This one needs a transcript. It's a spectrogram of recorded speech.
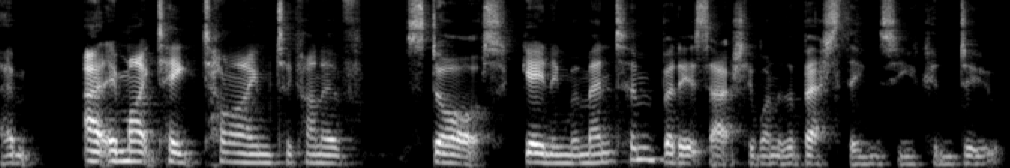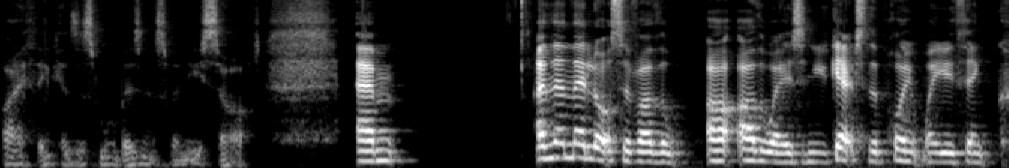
Um, it might take time to kind of start gaining momentum, but it's actually one of the best things you can do, I think, as a small business when you start. Um, and then there are lots of other uh, other ways, and you get to the point where you think,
